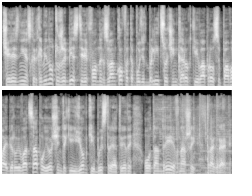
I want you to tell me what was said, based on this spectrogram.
через несколько минут, уже без телефонных звонков. Это будет Блиц, очень короткие вопросы по Вайберу и Ватсапу и очень такие емкие, быстрые ответы от Андрея в нашей программе.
